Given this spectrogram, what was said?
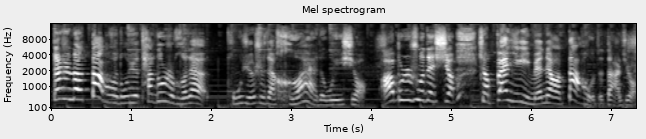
但是呢，大部分同学他都是和在同学是在和蔼的微笑，而不是说在像像班级里面那样大吼的大叫。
